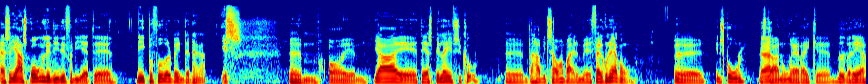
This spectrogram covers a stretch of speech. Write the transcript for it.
altså jeg har sprunget lidt i det, fordi at, uh, vi er ikke på fodboldbanen den her gang. Yes. Øhm, og øh, jeg, øh, da jeg spiller i FCK, øh, der har vi et samarbejde med Falconergården. Øh, en skole, hvis ja. der er nogen af jer, der ikke øh, ved, hvad det er.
